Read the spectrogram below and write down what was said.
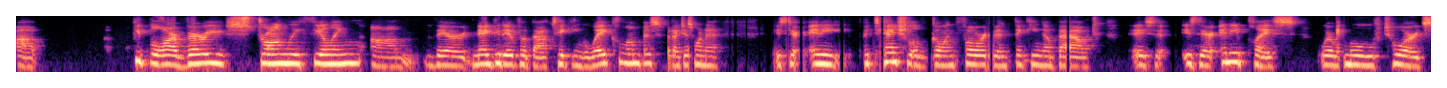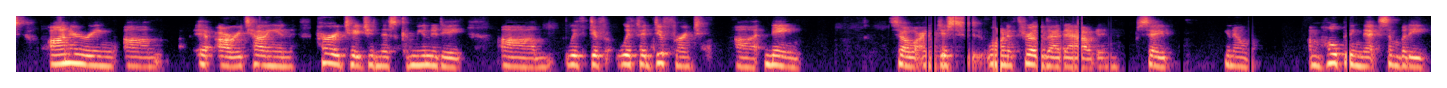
uh, people are very strongly feeling um, they're negative about taking away Columbus, but I just want to. Is there any potential of going forward and thinking about is is there any place where we move towards honoring um, our Italian heritage in this community um, with different with a different uh, name. So I just want to throw that out and say, you know, I'm hoping that somebody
